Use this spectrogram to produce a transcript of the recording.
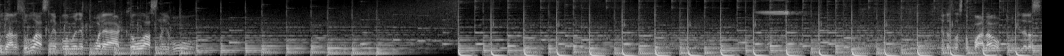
Удар з власної половини поля. Класний гол. Зараз листопада. Автомобіль зараз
